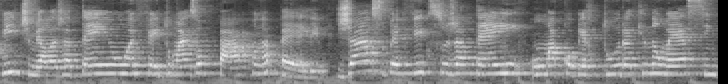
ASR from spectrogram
Fit Me ela já tem um efeito mais opaco na pele. Já a Superfixo já tem uma cobertura que não é assim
